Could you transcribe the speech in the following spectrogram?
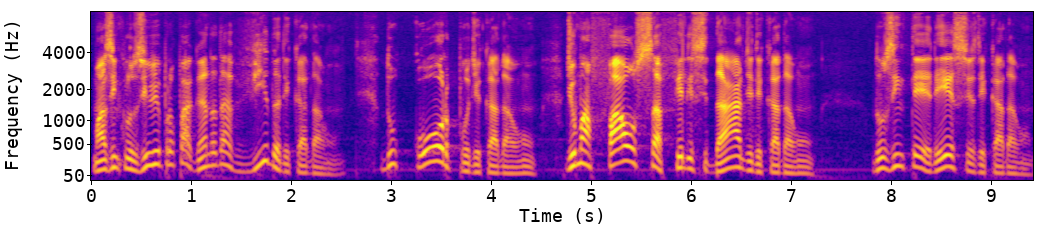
mas inclusive propaganda da vida de cada um, do corpo de cada um, de uma falsa felicidade de cada um, dos interesses de cada um.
